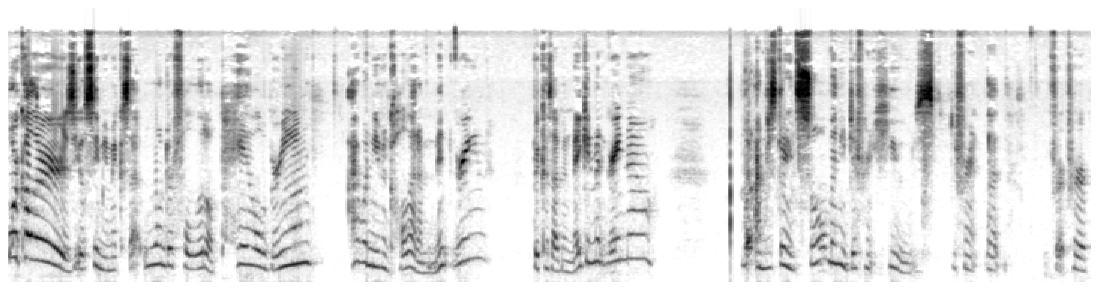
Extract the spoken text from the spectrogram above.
more colors! You'll see me mix that wonderful little pale green. I wouldn't even call that a mint green because I've been making mint green now. But I'm just getting so many different hues, different that for for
